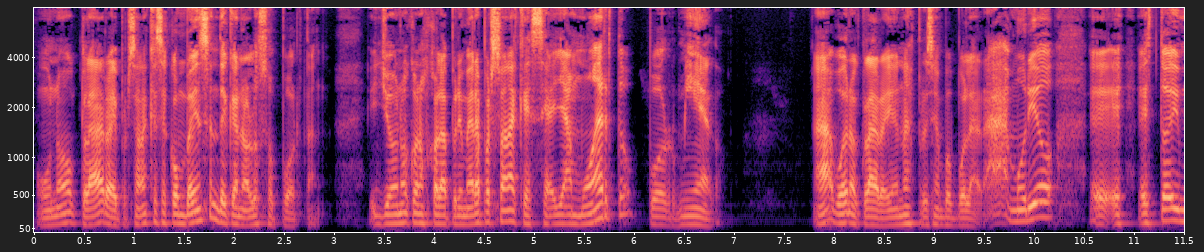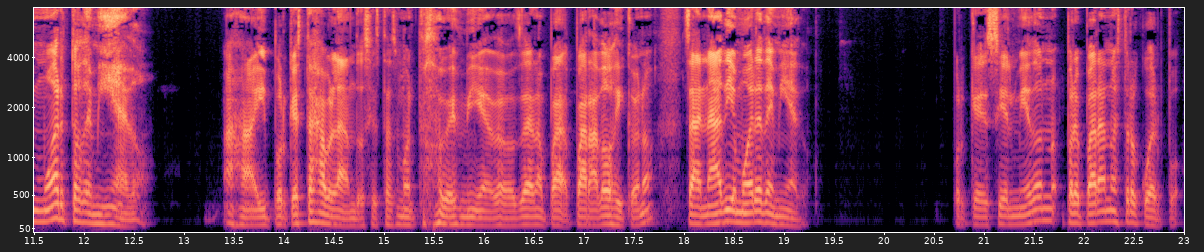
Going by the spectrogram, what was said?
Uno, claro, hay personas que se convencen de que no lo soportan. yo no conozco a la primera persona que se haya muerto por miedo. Ah, bueno, claro, hay una expresión popular. Ah, murió, eh, eh, estoy muerto de miedo. Ajá, ¿y por qué estás hablando si estás muerto de miedo? O sea, no, pa- paradójico, ¿no? O sea, nadie muere de miedo. Porque si el miedo prepara nuestro cuerpo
